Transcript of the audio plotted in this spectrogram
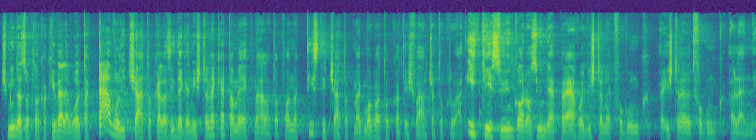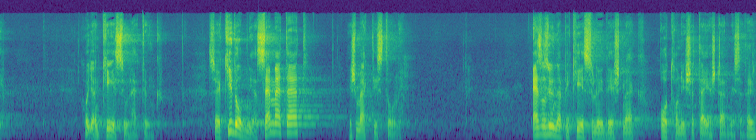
és mindazoknak, aki vele voltak, távolítsátok el az idegen isteneket, amelyek nálatok vannak, tisztítsátok meg magatokat, és váltsatok ruhát. Így készüljünk arra az ünnepre, hogy Istennek fogunk, Isten előtt fogunk lenni. Hogyan készülhetünk? Szóval kidobni a szemetet, és megtisztulni. Ez az ünnepi készülődésnek otthon is a teljes természet.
